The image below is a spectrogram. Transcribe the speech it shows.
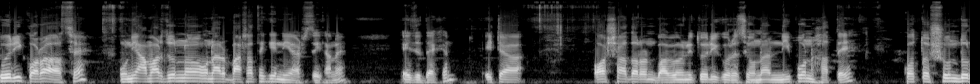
তৈরি করা আছে। উনি আমার জন্য ওনার বাসা থেকে নিয়ে আসছে এখানে। এই যে দেখেন, এটা অসাধারণভাবে উনি তৈরি করেছে। ওনার নিপুণ হাতে কত সুন্দর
